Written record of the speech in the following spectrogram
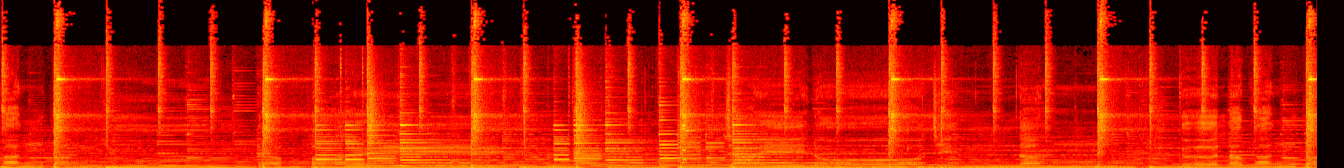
พันตั้งอยู่ดับไป ใจนอจิตนั้น เกิดแล้วพันตั้ง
